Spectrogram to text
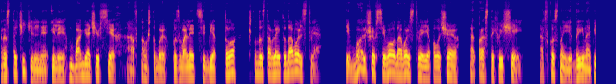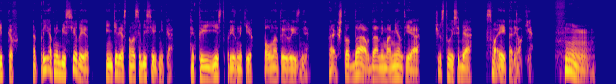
расточительнее или богаче всех, а в том, чтобы позволять себе то, что доставляет удовольствие. И больше всего удовольствия я получаю от простых вещей, от вкусной еды, напитков, от приятной беседы и от интересного собеседника. Это и есть признаки полноты жизни. Так что да, в данный момент я Чувствую себя в своей тарелке. Хм.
